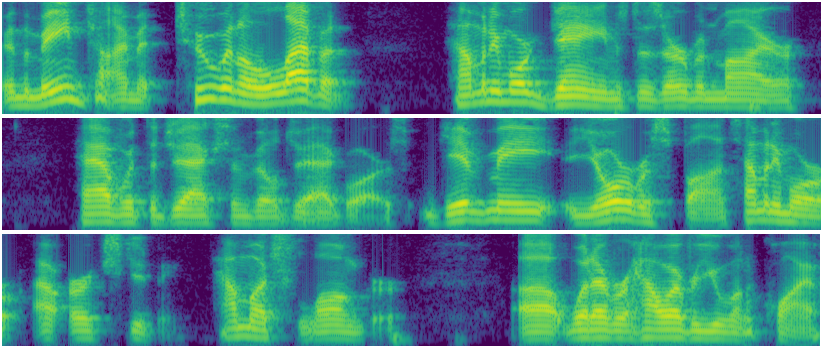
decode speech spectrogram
in the meantime, at 2 and 11, how many more games does Urban Meyer have with the Jacksonville Jaguars? Give me your response. How many more, or excuse me, how much longer uh, whatever, however you want to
